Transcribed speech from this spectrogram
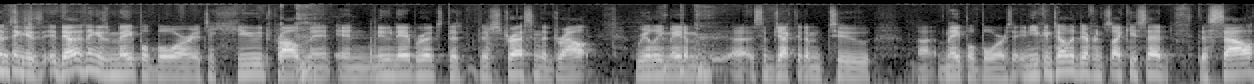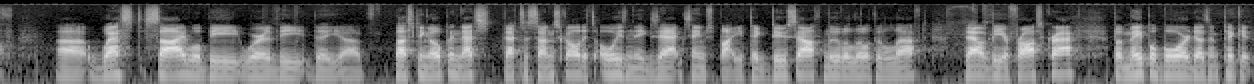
other thing that is you- the other thing is maple borer. It's a huge problem in, in new neighborhoods. The, the stress and the drought really made them uh, subjected them to uh, maple borers, and you can tell the difference. Like you said, the south uh, west side will be where the the uh, busting open. That's that's a sun scald. It's always in the exact same spot. You take due south, move a little to the left. That would be your frost crack. But maple borer doesn't pick it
